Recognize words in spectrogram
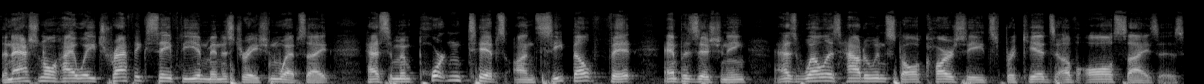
The National Highway Traffic Safety Administration website has some important tips on seatbelt fit and positioning, as well as how to install car seats for kids of all sizes.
